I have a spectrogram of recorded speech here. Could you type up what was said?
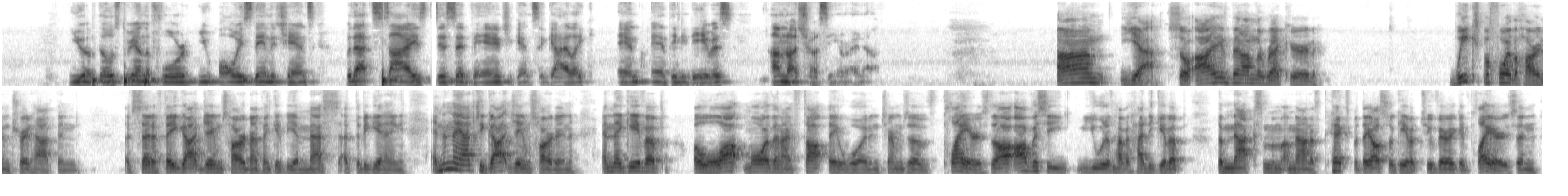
you have those three on the floor, you always stand a chance. But that size disadvantage against a guy like An- Anthony Davis, I'm not trusting it right now. Um, yeah. So I've been on the record weeks before the Harden trade happened that said if they got James Harden, I think it'd be a mess at the beginning. And then they actually got James Harden, and they gave up a lot more than I thought they would in terms of players. Obviously, you would have had to give up the maximum amount of picks, but they also gave up two very good players. And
